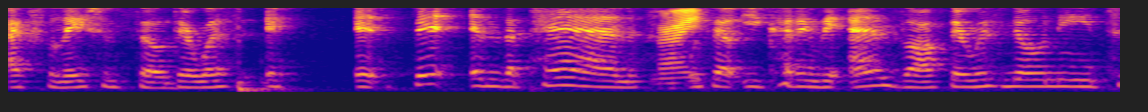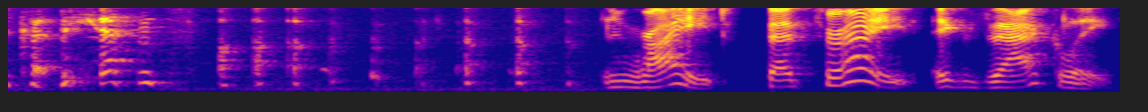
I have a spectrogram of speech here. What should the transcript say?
explanation. So there was if it fit in the pan right. without you cutting the ends off, there was no need to cut the ends off. Right. That's right. Exactly.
